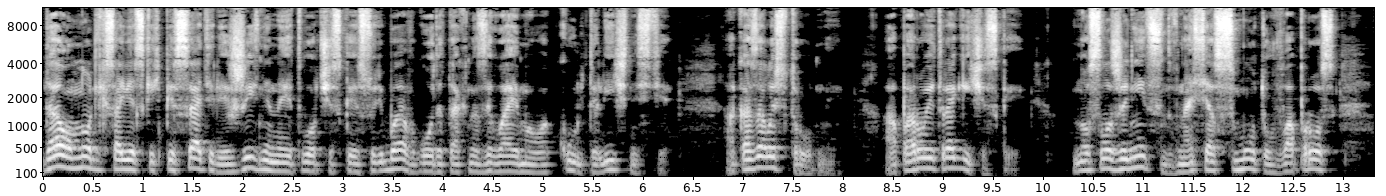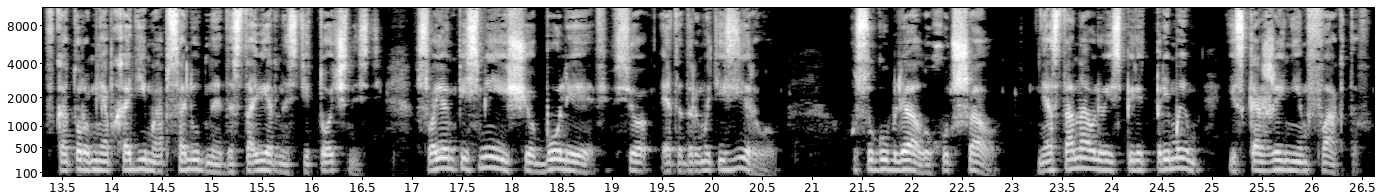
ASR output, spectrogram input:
Да, у многих советских писателей жизненная и творческая судьба в годы так называемого «культа личности» оказалась трудной, а порой и трагической. Но Солженицын, внося смуту в вопрос, в котором необходима абсолютная достоверность и точность, в своем письме еще более все это драматизировал, усугублял, ухудшал, не останавливаясь перед прямым искажением фактов.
